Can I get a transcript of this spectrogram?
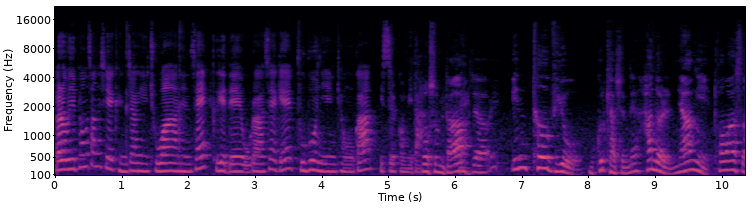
여러분이 평상시에 굉장히 좋아하는 색 그게 내 오라색의 부분인 경우가 있을 겁니다. 좋습니다. 자, 인터뷰 뭐 그렇게 하셨네. 하늘, 냥이, 토마스,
